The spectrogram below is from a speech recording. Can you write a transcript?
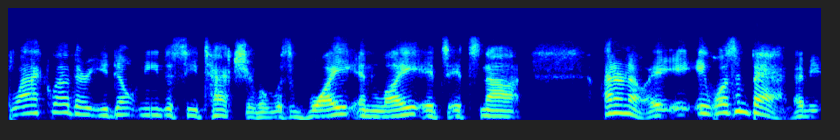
black leather you don't need to see texture, but with white and light, it's it's not. I don't know. It, it wasn't bad. I mean,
